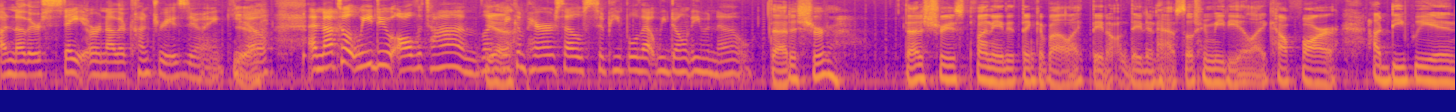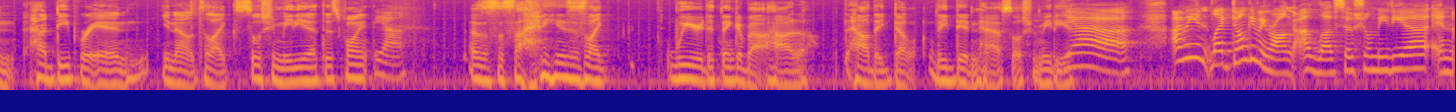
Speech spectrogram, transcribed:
another state or another country is doing, you Yeah. know. And that's what we do all the time. Like we compare ourselves to people that we don't even know. that is true. That is true. It's funny to think about like they don't they didn't have social media. Like how far, how deep we in, how deep we're in, you know, to like social media at this point Yeah. as a society. It's just like weird to think about how to how they don't they didn't have social media. Yeah. I mean, like, don't get me wrong. I love social media, and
